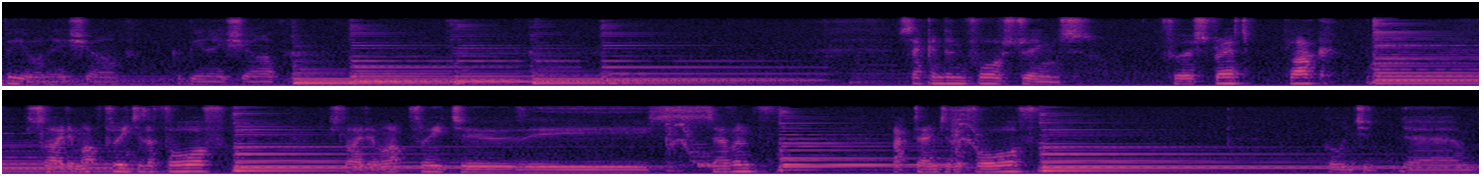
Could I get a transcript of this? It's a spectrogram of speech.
B or an A sharp. Could be an A sharp. Second and fourth strings. First fret pluck. Slide him up three to the fourth. Slide him up three to the seventh. Back down to the fourth. Go into um,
